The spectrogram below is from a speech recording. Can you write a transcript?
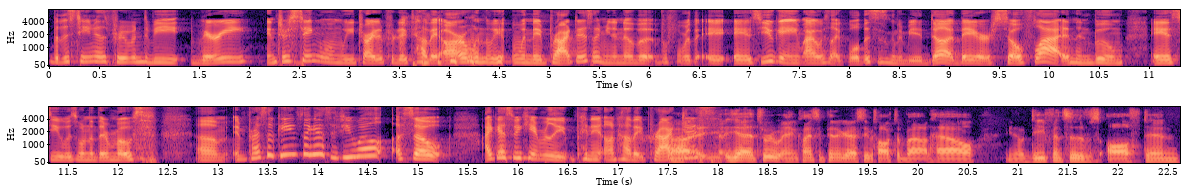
but this team has proven to be very interesting when we try to predict how they are when we when they practice. I mean, I know that before the a- ASU game, I was like, "Well, this is going to be a dud. They are so flat." And then boom, ASU was one of their most um, impressive games, I guess, if you will. So I guess we can't really pin it on how they practice. Uh, yeah, true. And Clancy Pendergast talked about how you know defenses often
